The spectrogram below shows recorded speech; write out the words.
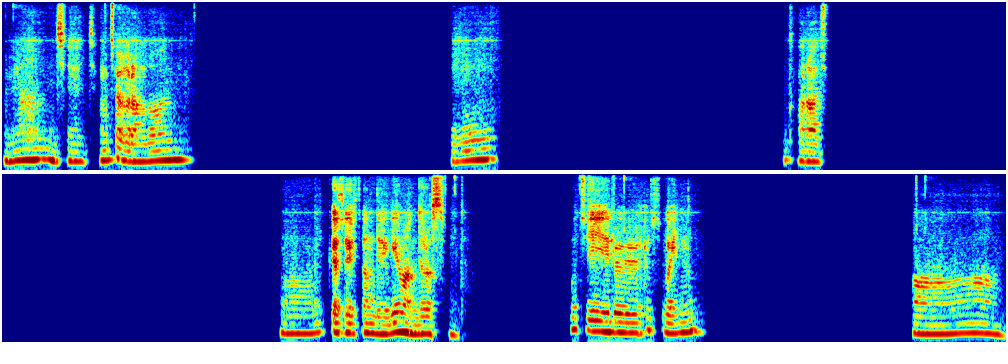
그러면 이제 장착을 한번 보고 갈아주고 어, 이렇게 해서 일단 4개 만들었습니다. 포지를 할 수가 있나? 아,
